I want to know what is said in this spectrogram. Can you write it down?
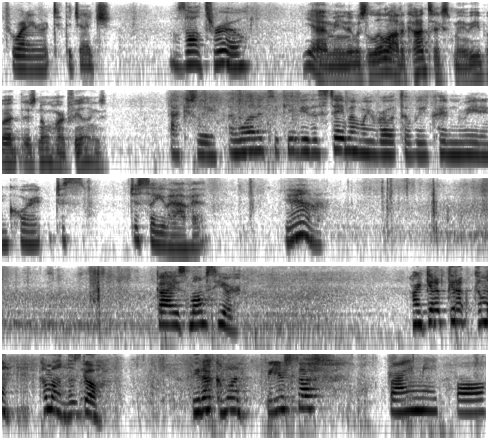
for what I wrote to the judge. It was all true. Yeah, I mean, it was a little out of context, maybe, but there's no hard feelings. Actually, I wanted to give you the statement we wrote that we couldn't read in court, just, just so you have it. Yeah. Guys, mom's here. All right, get up, get up. Come on, come on, let's go. Lita, come on, get your stuff. Bye, Meatball.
